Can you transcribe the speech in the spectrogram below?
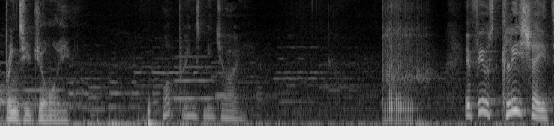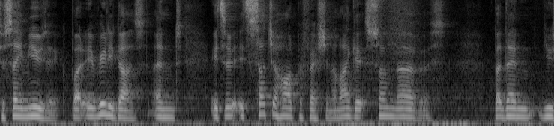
What brings you joy? What brings me joy? It feels cliche to say music, but it really does. And it's a, it's such a hard profession, and I get so nervous. But then you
